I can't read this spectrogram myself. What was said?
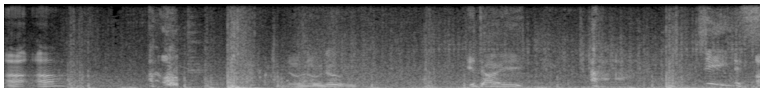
ああああノノノ痛いジーズ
